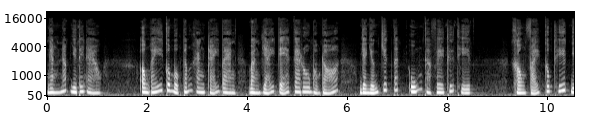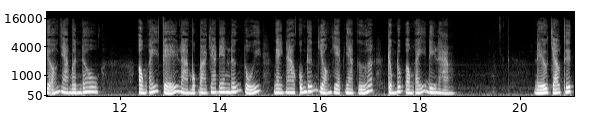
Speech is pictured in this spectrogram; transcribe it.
ngăn nắp như thế nào. Ông ấy có một tấm khăn trải bàn bằng giải kẻ caro màu đỏ và những chiếc tách uống cà phê thứ thiệt. Không phải cốc thiết như ở nhà mình đâu. Ông ấy kể là một bà da đen lớn tuổi ngày nào cũng đến dọn dẹp nhà cửa trong lúc ông ấy đi làm. Nếu cháu thích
